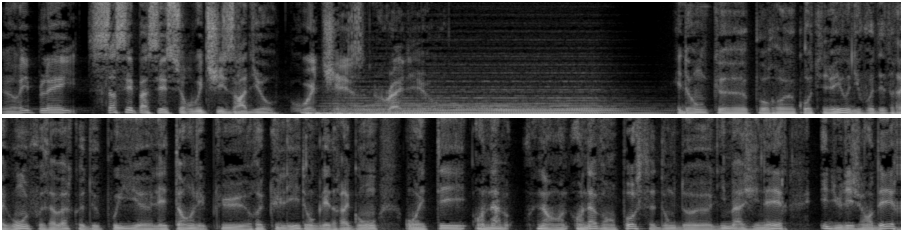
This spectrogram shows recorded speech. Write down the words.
Le replay, ça s'est passé sur Witches Radio. Witches Radio. Et donc, euh, pour euh, continuer au niveau des dragons, il faut savoir que depuis euh, les temps les plus reculés, donc les dragons ont été en, en avant-poste donc de l'imaginaire et du légendaire,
